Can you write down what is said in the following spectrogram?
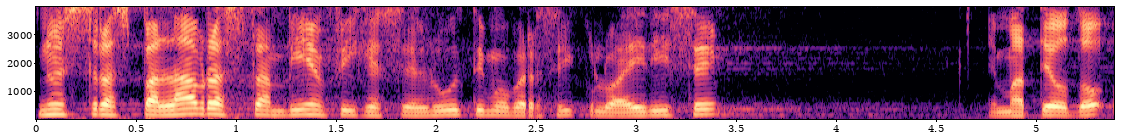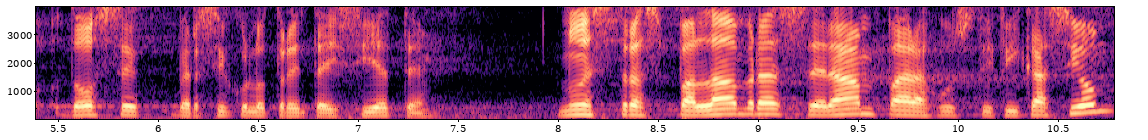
Nuestras palabras también, fíjese el último versículo ahí dice, en Mateo 12, versículo 37, nuestras palabras serán para justificación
